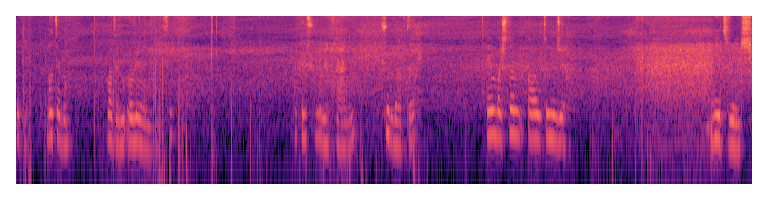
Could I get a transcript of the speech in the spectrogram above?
Bakın batırdım. Batırdım. Ölüyor NPC. Bakın şöyle gösterdim. Şurada hatta. En baştan altıncı. Lead range.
